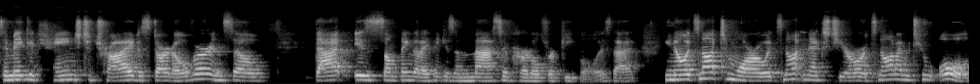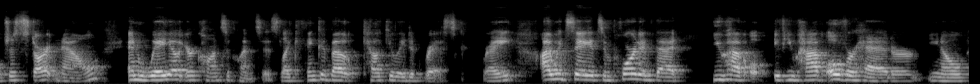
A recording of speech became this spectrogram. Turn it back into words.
to make a mm-hmm. change, to try to start over. And so that is something that I think is a massive hurdle for people is that, you know, it's not tomorrow, it's not next year, or it's not I'm too old. Just start now and weigh out your consequences. Like think about calculated risk, right? I would say it's important that you have, if you have overhead or, you know,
